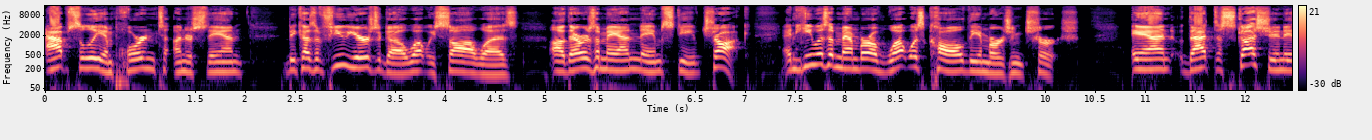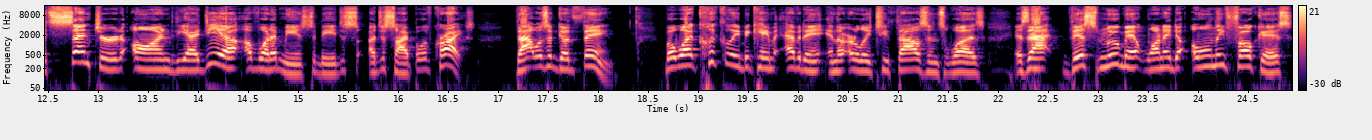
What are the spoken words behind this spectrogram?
absolutely important to understand because a few years ago what we saw was uh, there was a man named Steve Chalke, and he was a member of what was called the Emerging Church. And that discussion is centered on the idea of what it means to be a disciple of Christ. That was a good thing. But what quickly became evident in the early 2000s was is that this movement wanted to only focus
